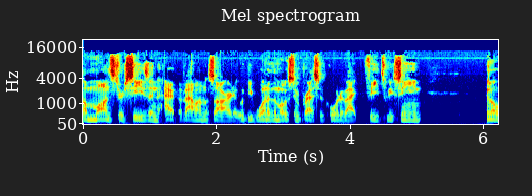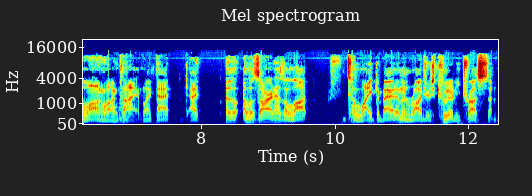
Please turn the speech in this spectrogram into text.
a monster season out of Allen Lazard, it would be one of the most impressive quarterback feats we've seen in a long, long time. Like that, I, Lazard has a lot to like about him, and Rodgers clearly trusts him,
